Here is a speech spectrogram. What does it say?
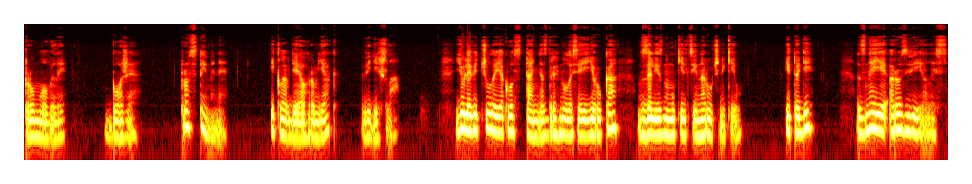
промовили Боже, прости мене. І Клавдія Огром'як відійшла. Юля відчула, як востаннє здригнулася її рука в залізному кільці наручників, і тоді з неї розвіялась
